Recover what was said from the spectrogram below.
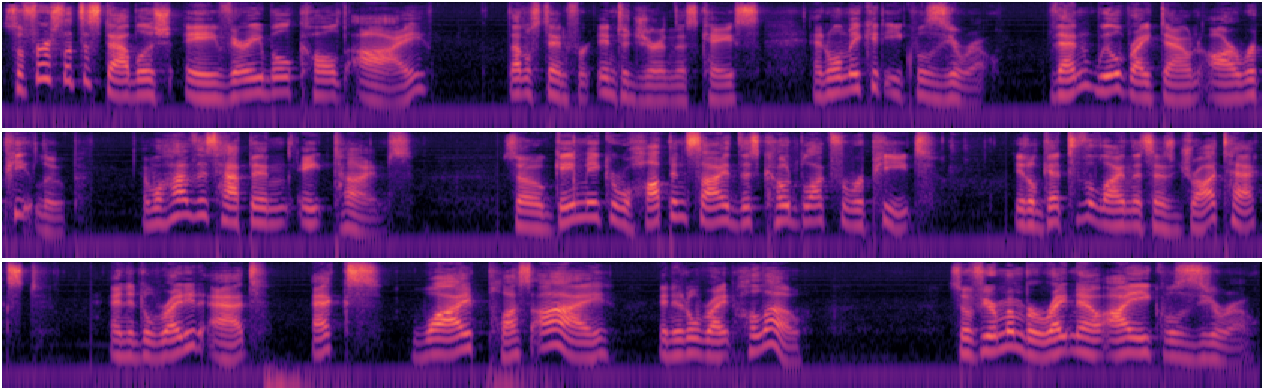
So first let's establish a variable called i that'll stand for integer in this case and we'll make it equal 0 then we'll write down our repeat loop and we'll have this happen 8 times so GameMaker will hop inside this code block for repeat. It'll get to the line that says draw text, and it'll write it at x, y plus i, and it'll write hello. So if you remember, right now i equals 0.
